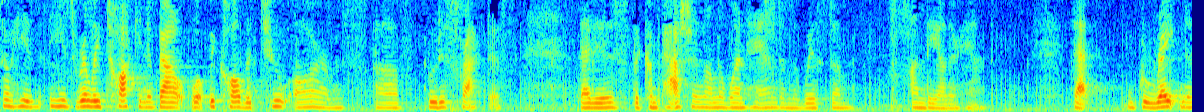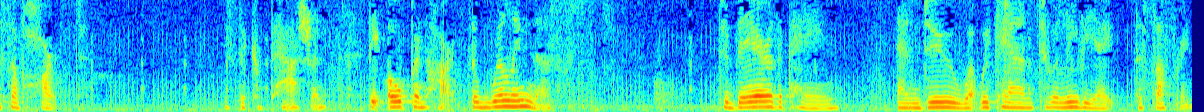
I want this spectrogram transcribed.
So he's, he's really talking about what we call the two arms of Buddhist practice. That is, the compassion on the one hand and the wisdom on the other hand. That greatness of heart is the compassion, the open heart, the willingness to bear the pain and do what we can to alleviate the suffering.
